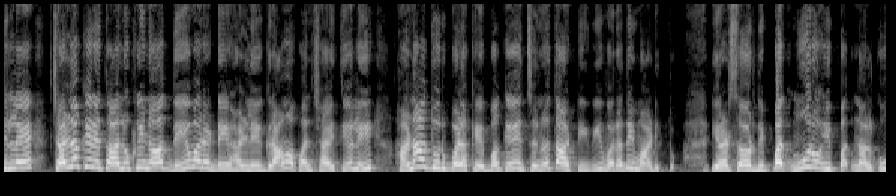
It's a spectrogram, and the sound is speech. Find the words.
ಜಿಲ್ಲೆ ಚಳ್ಳಕೆರೆ ತಾಲೂಕಿನ ದೇವರಡ್ಡಿಹಳ್ಳಿ ಗ್ರಾಮ ಪಂಚಾಯಿತಿಯಲ್ಲಿ ಹಣ ದುರ್ಬಳಕೆ ಬಗ್ಗೆ ಜನತಾ ಟಿವಿ ವರದಿ ಮಾಡಿತ್ತು. ಎರಡ್ ಸಾವಿರದ ಇಪ್ಪತ್ತ್ ಮೂರು ಇಪ್ಪತ್ನಾಲ್ಕು,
